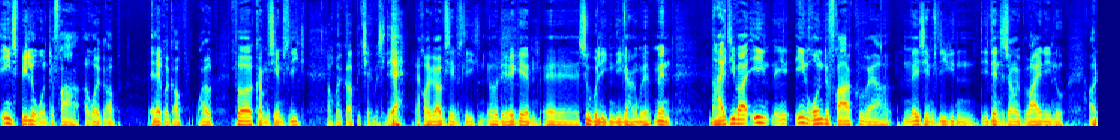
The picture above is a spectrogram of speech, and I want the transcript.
en spillerunde fra at rykke op, eller ikke rykke op, wow, på at komme i Champions League. Og rykke op i Champions League. Ja, jeg rykker op i Champions League. Nu er det jo ikke øh, Superligaen, de er i gang med. Men nej, de var en, en, en runde fra at kunne være med i Champions League i den, i den sæson, vi er på vej ind i nu. Og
